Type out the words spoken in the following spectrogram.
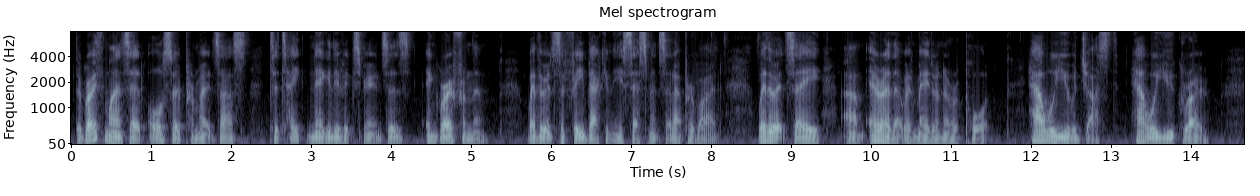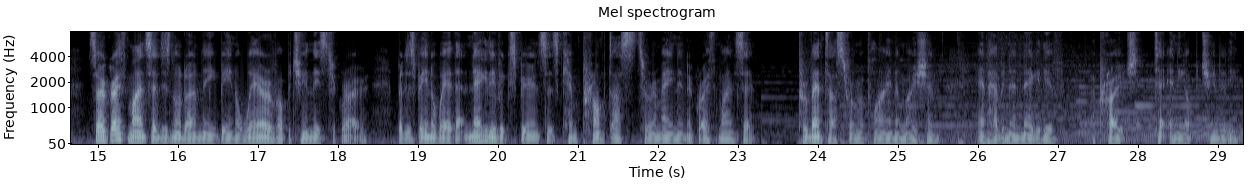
The growth mindset also promotes us to take negative experiences and grow from them, whether it's the feedback and the assessments that I provide, whether it's a um, error that we've made on a report. How will you adjust? How will you grow? So, a growth mindset is not only being aware of opportunities to grow, but it's being aware that negative experiences can prompt us to remain in a growth mindset, prevent us from applying emotion and having a negative approach to any opportunity.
